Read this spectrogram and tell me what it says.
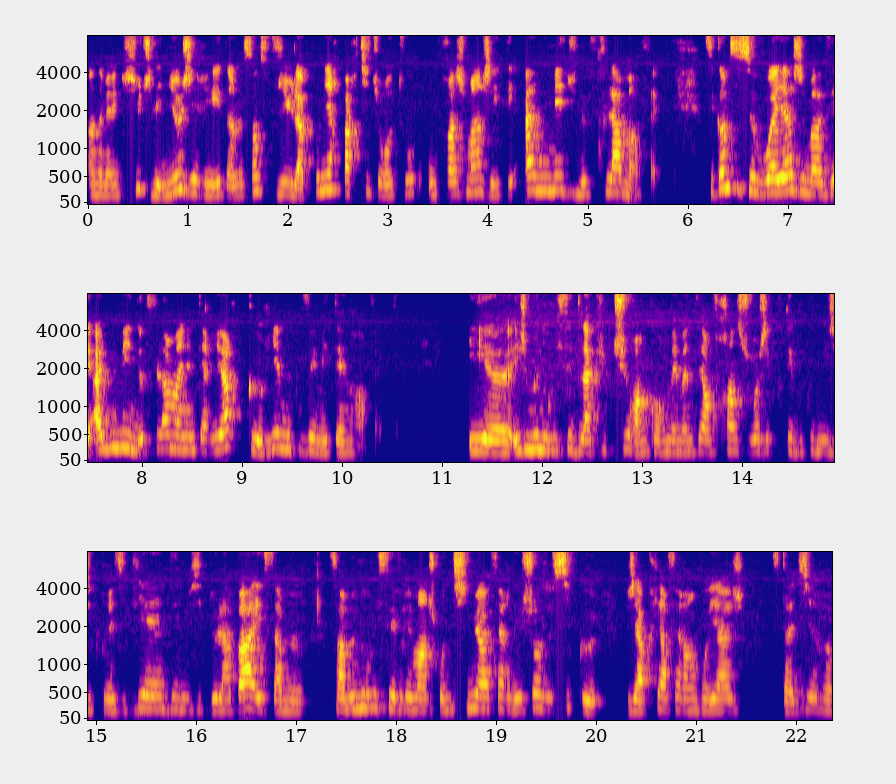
en Amérique du Sud, je l'ai mieux géré dans le sens où j'ai eu la première partie du retour où franchement j'ai été animée d'une flamme en fait. C'est comme si ce voyage m'avait allumé une flamme à l'intérieur que rien ne pouvait m'éteindre en fait. Et, euh, et, je me nourrissais de la culture encore, même en France, tu vois, j'écoutais beaucoup de musique brésilienne, des musiques de là-bas, et ça me, ça me nourrissait vraiment. Je continue à faire des choses aussi que j'ai appris à faire en voyage, c'est-à-dire, euh,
